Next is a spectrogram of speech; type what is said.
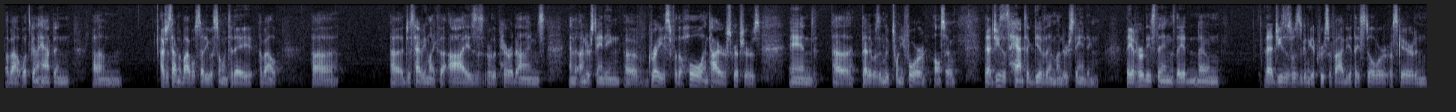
about what's going to happen. Um, I was just having a Bible study with someone today about uh, uh, just having like the eyes or the paradigms and the understanding of grace for the whole entire scriptures, and uh, that it was in Luke 24 also that Jesus had to give them understanding. They had heard these things, they had known that Jesus was going to get crucified, yet they still were scared and,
